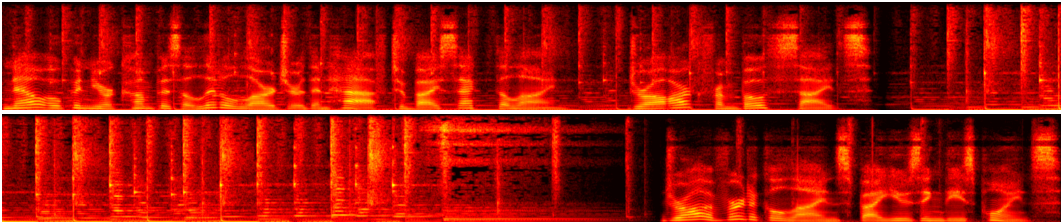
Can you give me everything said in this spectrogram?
Now open your compass a little larger than half to bisect the line. Draw arc from both sides. Draw vertical lines by using these points.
